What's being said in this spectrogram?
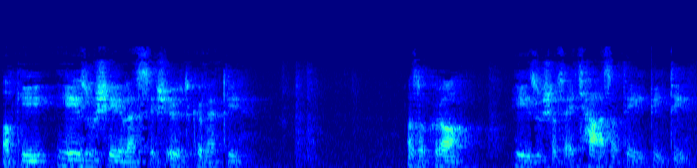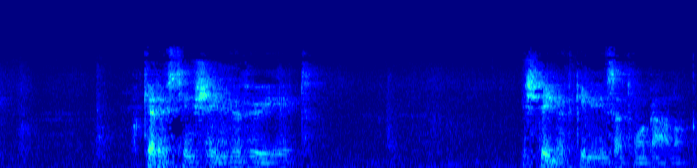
Aki Jézusé lesz és őt követi, azokra Jézus az egyházat építi, a kereszténység jövőjét és téged kinézett magának.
